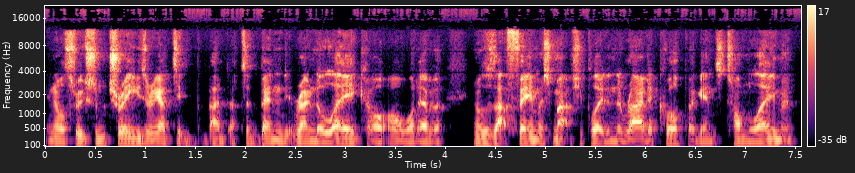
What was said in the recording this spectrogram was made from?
you know through some trees or he had to had to bend it around a lake or, or whatever. You know there's that famous match he played in the Ryder Cup against Tom Lehman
